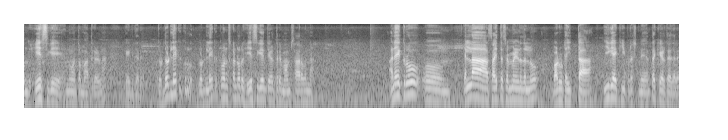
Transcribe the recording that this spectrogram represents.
ಒಂದು ಹೇಸಿಗೆ ಅನ್ನುವಂಥ ಮಾತುಗಳನ್ನ ಹೇಳಿದ್ದಾರೆ ದೊಡ್ಡ ದೊಡ್ಡ ಲೇಖಕರು ದೊಡ್ಡ ಲೇಖಕರು ಅನ್ಸ್ಕೊಂಡವ್ರು ಹೇಸಿಗೆ ಅಂತ ಹೇಳ್ತಾರೆ ಮಾಂಸಾಹಾರವನ್ನು. ಅನೇಕರು ಎಲ್ಲ ಸಾಹಿತ್ಯ ಸಮ್ಮೇಳನದಲ್ಲೂ ಬಾಡೂಟ ಇತ್ತ, ಈಗ ಯಾಕೆ ಈ ಪ್ರಶ್ನೆ ಅಂತ ಕೇಳ್ತಾ ಇದ್ದಾರೆ.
